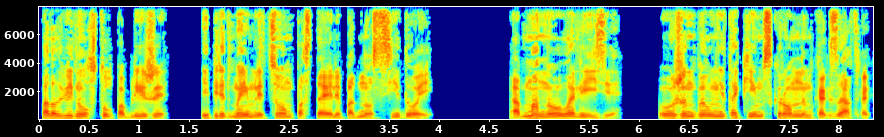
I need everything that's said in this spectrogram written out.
Пододвинул стул поближе, и перед моим лицом поставили поднос с едой. Обманула Лизи. Ужин был не таким скромным, как завтрак.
